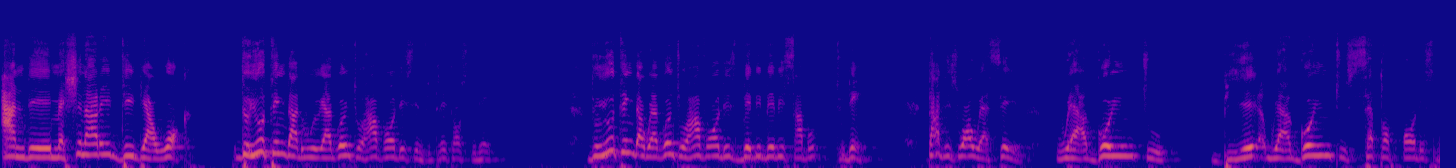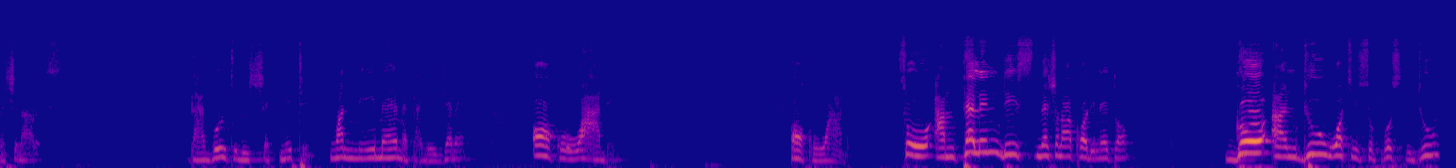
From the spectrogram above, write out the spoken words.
And the machinery did their work. Do you think that we are going to have all these infiltrators today? Do you think that we are going to have all these baby, baby sabo today? That is what we are saying. We are going to be, we are going to set up all these machineries. They are going to be checkmating. One name, eh, Awkward. Awkward. So I'm telling this national coordinator, go and do what you're supposed to do.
